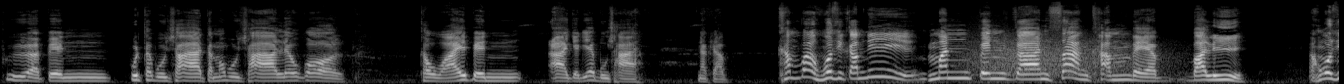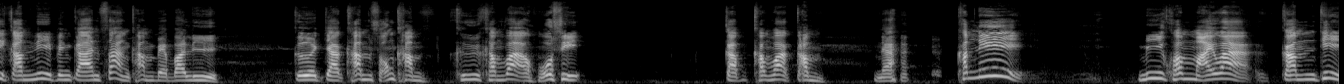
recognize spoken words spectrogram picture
เพื่อเป็นพุทธบูชาธรรมบูชาแล้วก็ถวายเป็นอาจริยบูชานะครับ คำว่าโหสิกรรมนี่มันเป็นการสร้างคำแบบบาลีโหสิกรรมนี่เป็นการสร้างคำแบบบาลี เกิดจากคำสองคำคือคำว่าโหสิ กับคำว่ากรรมนะคำนี้มีความหมายว่ากรรมที่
